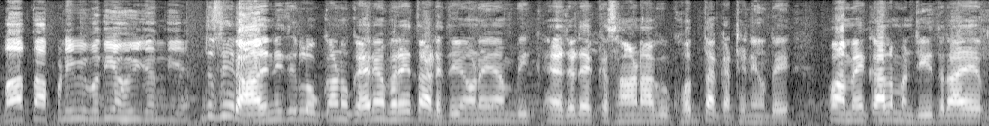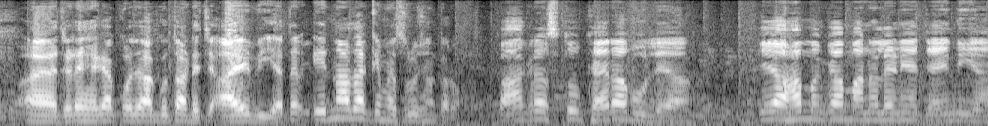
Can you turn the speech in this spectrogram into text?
ਬਾਤ ਆਪਣੀ ਵੀ ਵਧੀਆ ਹੋਈ ਜਾਂਦੀ ਹੈ। ਤੁਸੀਂ ਰਾਜਨੀਤਿਕ ਲੋਕਾਂ ਨੂੰ ਕਹਿ ਰਹੇ ਹੋ ਫਿਰ ਇਹ ਤੁਹਾਡੇ ਤੇ ਆਉਣੇ ਆ ਵੀ ਅਹ ਜਿਹੜੇ ਕਿਸਾਨ ਆਗੂ ਖੁਦ ਤਾਂ ਇਕੱਠੇ ਨਹੀਂ ਹੁੰਦੇ। ਭਾਵੇਂ ਕੱਲ ਮਨਜੀਤ ਰਾਏ ਅਹ ਜਿਹੜੇ ਹੈਗਾ ਕੁਝ ਆਗੂ ਤੁਹਾਡੇ ਚ ਆਏ ਵੀ ਆ ਤੇ ਇਹਨਾਂ ਦਾ ਕਿਵੇਂ ਸੋਲੂਸ਼ਨ ਕਰੋ? ਕਾਂਗਰਸ ਤੋਂ ਖਹਿਰਾ ਬੋਲਿਆ ਕਿ ਆਹ ਮੰਗਾਂ ਮੰਨ ਲੈਣੀਆਂ ਚਾਹੀਦੀਆਂ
